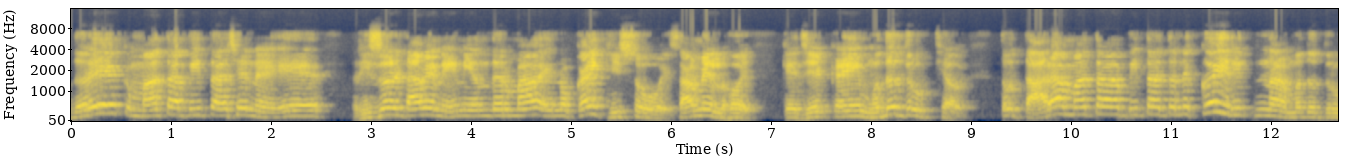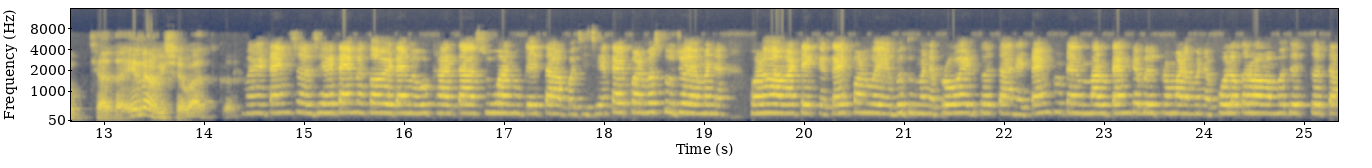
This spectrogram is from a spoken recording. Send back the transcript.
દરેક માતા પિતા છે ને, એ રિઝલ્ટ આવે ને, એની અંદરમાં એનો કંઈક હિસ્સો હોય, સામેલ હોય, કે જે કંઈ મદદરૂપ થયા હોય. તો તારા માતા પિતા તને કઈ રીતના મદદરૂપ થયા હતા? એના વિશે વાત કર. મને ટાઈમસર જે ટાઈમે કહે ટાઈમે ઉઠાડતા સુવાનું કહેતા પછી જે કાંઈ પણ વસ્તુ જોઈએ મને ભણવા માટે કે કંઈ પણ હોય એ બધું મને પ્રોવાઈડ કરતા અને ટાઈમ ટુ ટાઈમ મારું ટાઈમ ટેબલ પ્રમાણે મને ફોલો કરવામાં મદદ કરતા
